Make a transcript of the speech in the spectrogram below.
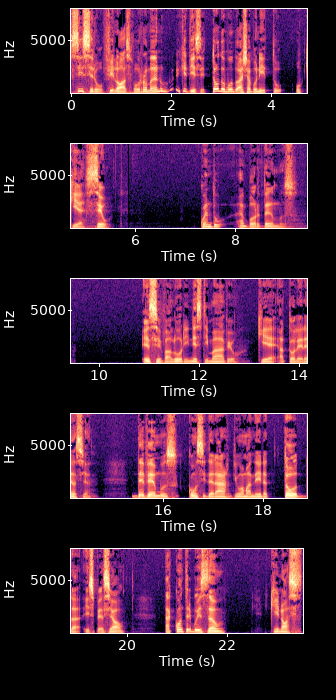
Cícero, filósofo romano, que disse: Todo mundo acha bonito o que é seu. Quando abordamos esse valor inestimável que é a tolerância, devemos considerar de uma maneira toda especial a contribuição que nós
